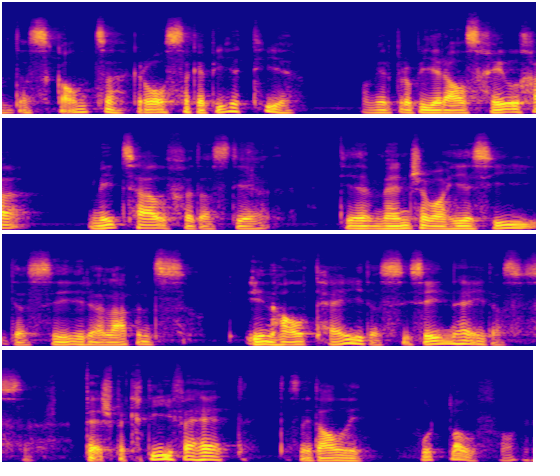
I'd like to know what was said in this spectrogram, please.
Das ganze grosse Gebiet hier. Und wir probieren als Kirche mitzuhelfen, dass die, die Menschen, die hier sind, dass sie ihren Lebensinhalt haben, dass sie Sinn haben, dass es Perspektiven hat, dass nicht alle fortlaufen, oder?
